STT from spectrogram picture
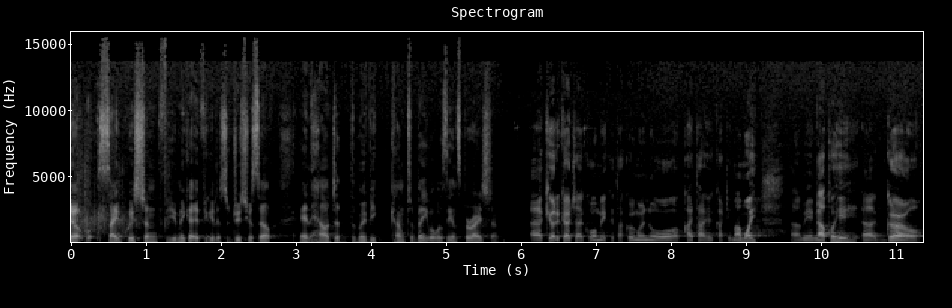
yeah, same question for you, Mika, if you could just introduce yourself and how did the movie come to be? What was the inspiration? Uh, kia ora koutou, ko Mika Takungu no Kaitahu Kāti Māmoe, uh, me Ngāpuhi. Uh, Girl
